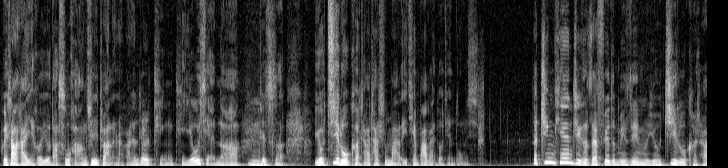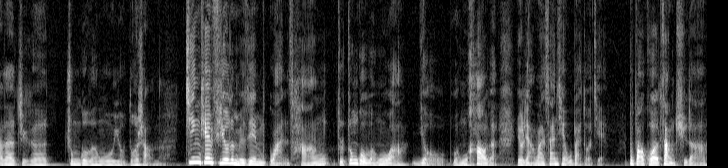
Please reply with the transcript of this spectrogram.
回上海以后又到苏杭去转了转，反正就是挺挺悠闲的啊。这次有记录可查，他是买了一千八百多件东西。那今天这个在 Field Museum 有记录可查的这个中国文物有多少呢？今天 Field Museum 馆藏就中国文物啊，有文物号的有两万三千五百多件，不包括藏区的啊。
